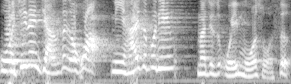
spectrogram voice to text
我今天讲这个话，你还是不听，那就是为魔所摄，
